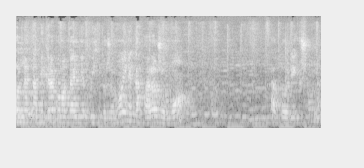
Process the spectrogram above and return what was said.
όλα τα μικρά κομματάκια που είχε το ζωμό, είναι καθαρό ζωμό. Θα το ρίξουμε.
